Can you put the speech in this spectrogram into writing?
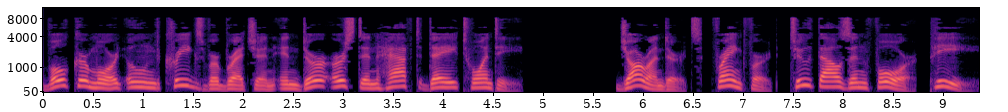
Volkermord und Kriegsverbrechen in der ersten Hälfte des 20. Jahrhunderts, Frankfurt, 2004, p.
